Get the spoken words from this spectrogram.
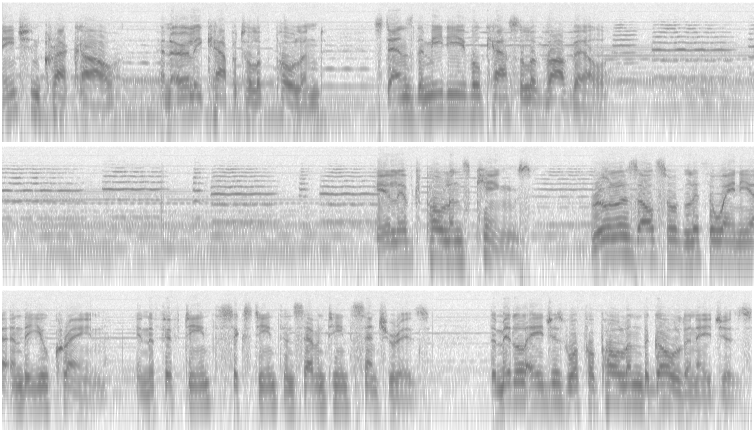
ancient Krakow, an early capital of Poland, stands the medieval castle of Wawel. Here lived Poland's kings, rulers also of Lithuania and the Ukraine in the 15th, 16th, and 17th centuries. The Middle Ages were for Poland the Golden Ages.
